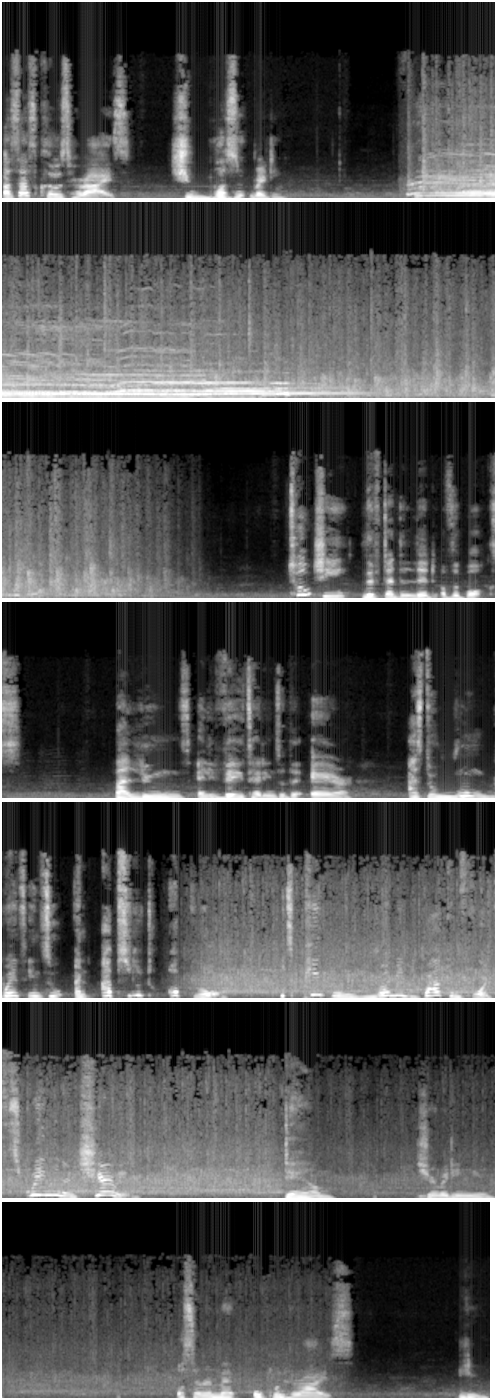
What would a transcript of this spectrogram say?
Osas closed her eyes. She wasn't ready. Tochi lifted the lid of the box. Balloons elevated into the air as the room went into an absolute uproar, with people running back and forth, screaming and cheering. Damn, she already knew. Osareme opened her eyes. Blue.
